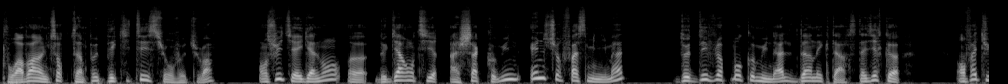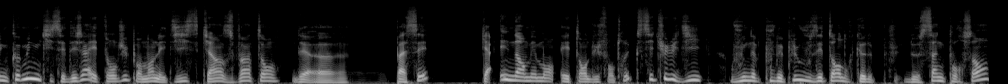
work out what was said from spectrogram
pour, avoir une sorte un peu d'équité, si on veut, tu vois. Ensuite, il y a également euh, de garantir à chaque commune une surface minimale de développement communal d'un hectare. C'est-à-dire que, en fait, une commune qui s'est déjà étendue pendant les 10, 15, 20 ans euh, passés, qui a énormément étendu son truc, si tu lui dis, vous ne pouvez plus vous étendre que de, 5%,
